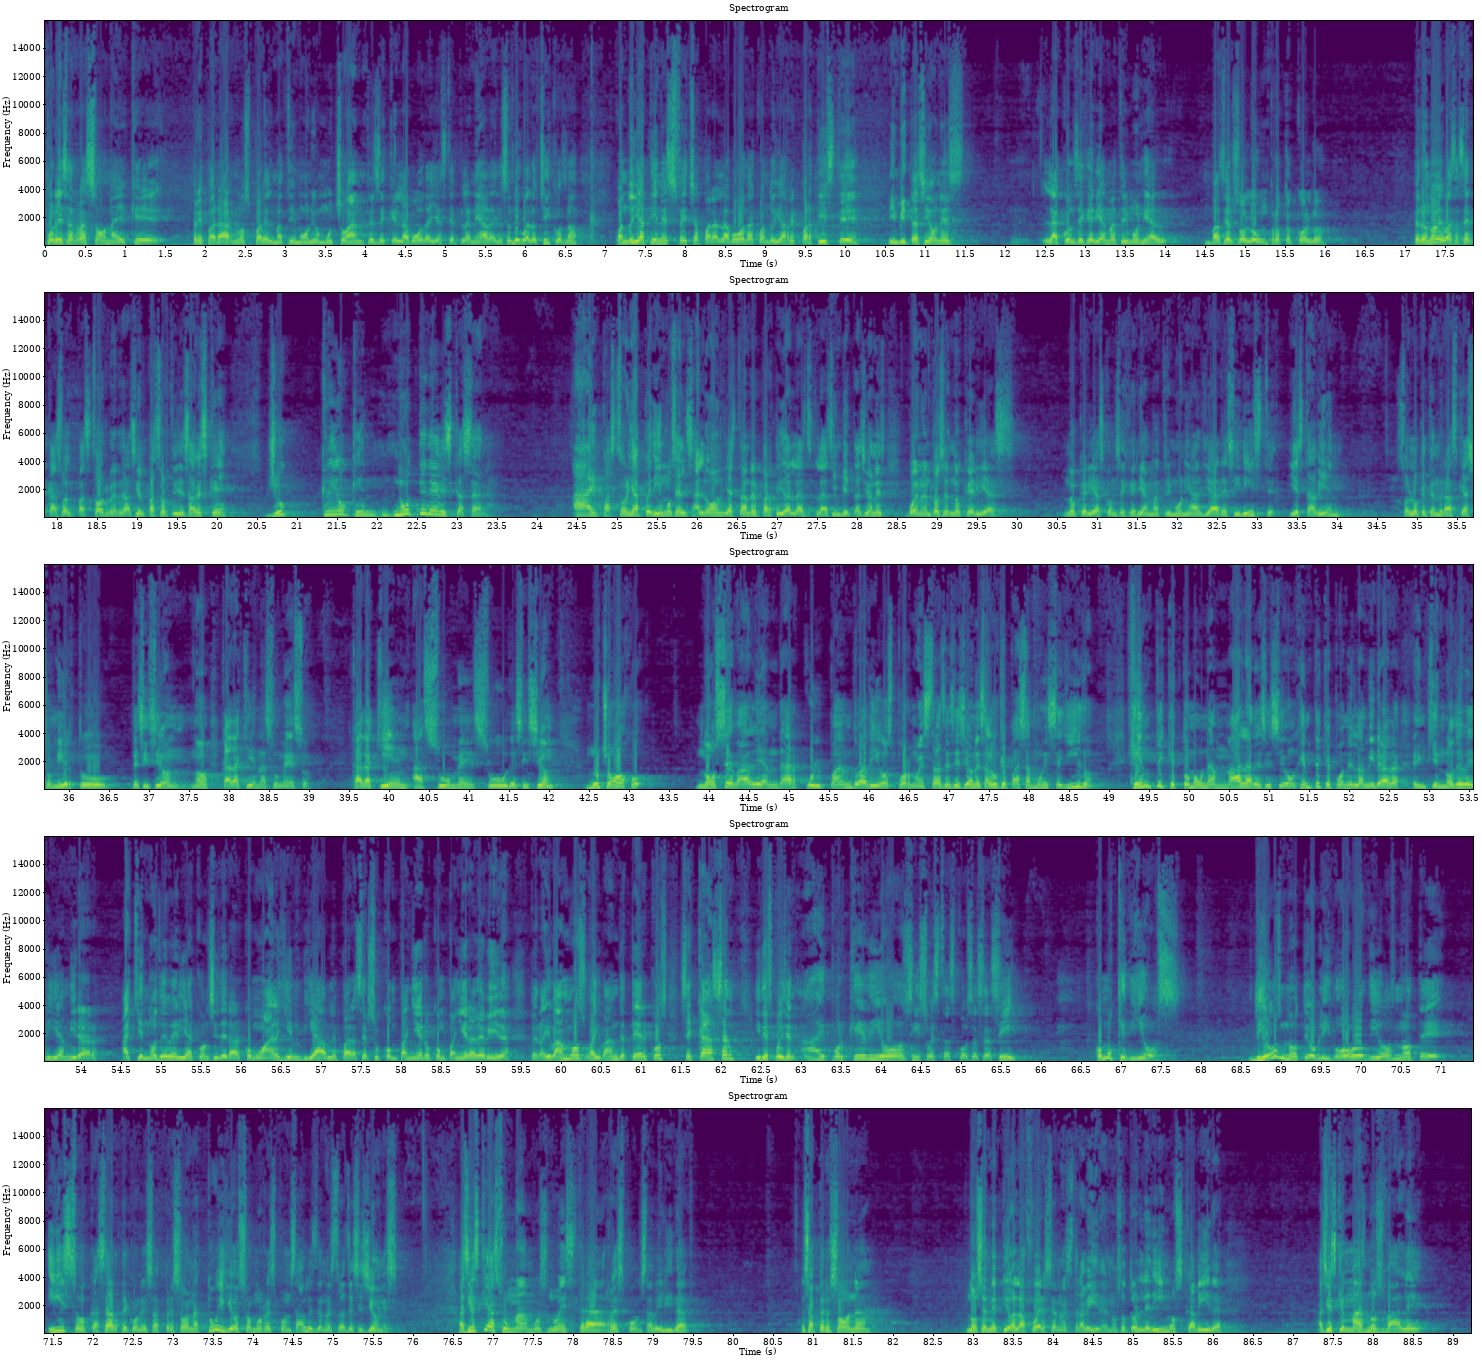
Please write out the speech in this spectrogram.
Por esa razón hay que prepararnos para el matrimonio mucho antes de que la boda ya esté planeada. Yo se lo digo a los chicos, ¿no? Cuando ya tienes fecha para la boda, cuando ya repartiste invitaciones, la consejería matrimonial va a ser solo un protocolo. Pero no le vas a hacer caso al pastor, ¿verdad? Si el pastor te dice, ¿sabes qué? Yo creo que no te debes casar. Ay, pastor, ya pedimos el salón, ya están repartidas las, las invitaciones. Bueno, entonces no querías, no querías consejería matrimonial, ya decidiste y está bien. Solo que tendrás que asumir tu, decisión, ¿no? Cada quien asume eso. Cada quien asume su decisión. Mucho ojo, no se vale andar culpando a Dios por nuestras decisiones, algo que pasa muy seguido. Gente que toma una mala decisión, gente que pone la mirada en quien no debería mirar, a quien no debería considerar como alguien viable para ser su compañero o compañera de vida, pero ahí vamos o ahí van de tercos, se casan y después dicen, ay, ¿por qué Dios hizo estas cosas así? ¿Cómo que Dios? Dios no te obligó, Dios no te hizo casarte con esa persona. Tú y yo somos responsables de nuestras decisiones. Así es que asumamos nuestra responsabilidad. Esa persona no se metió a la fuerza en nuestra vida, nosotros le dimos cabida. Así es que más nos vale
